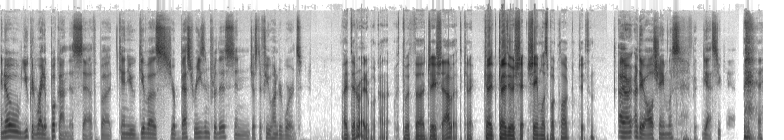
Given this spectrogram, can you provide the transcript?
I know you could write a book on this, Seth, but can you give us your best reason for this in just a few hundred words? I did write a book on it with with uh, Jay Shabat. Can I can I can I do a sh- shameless book plug, Jason? Uh, are they all shameless? But yes, you can.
